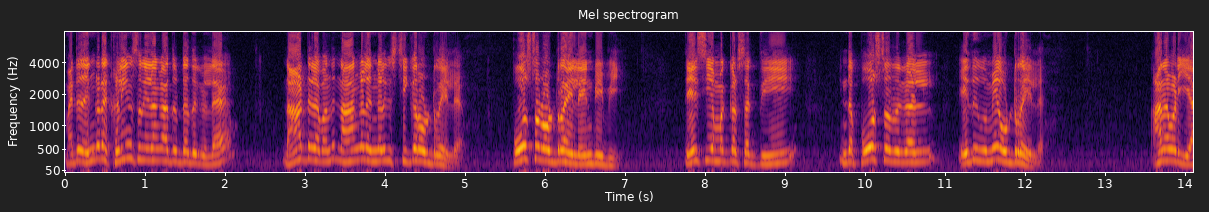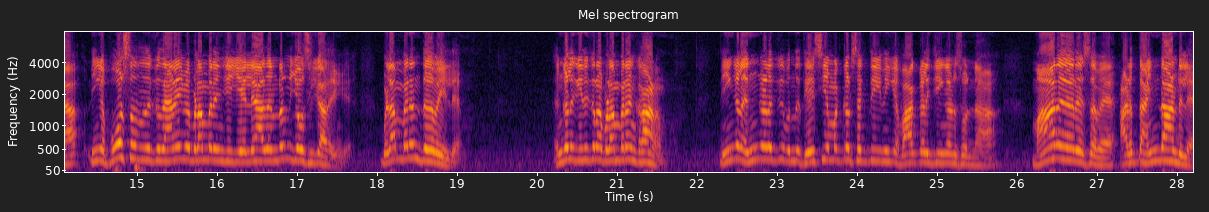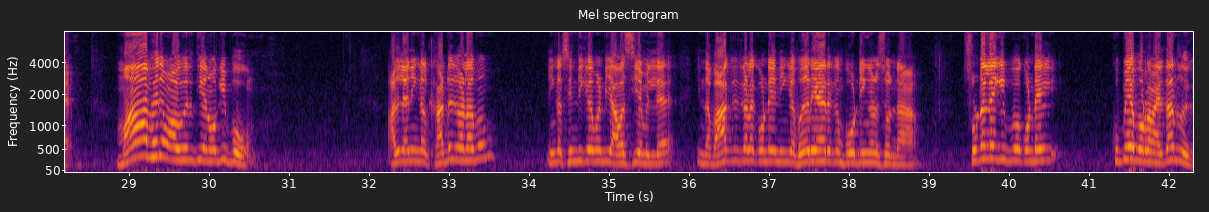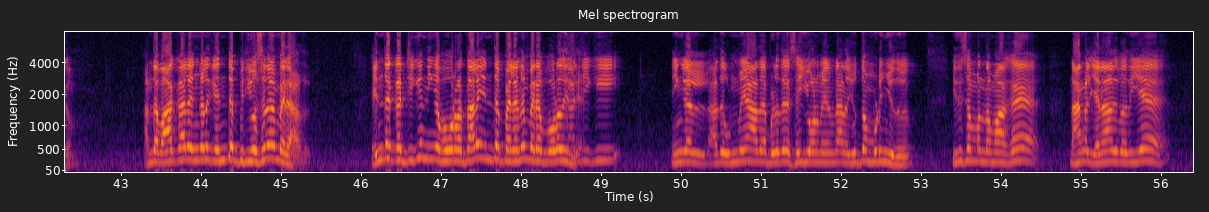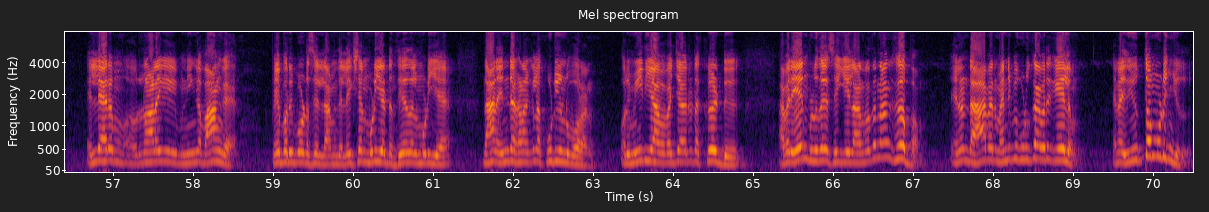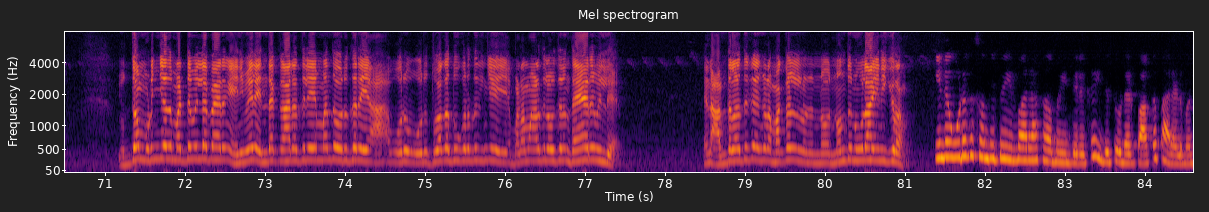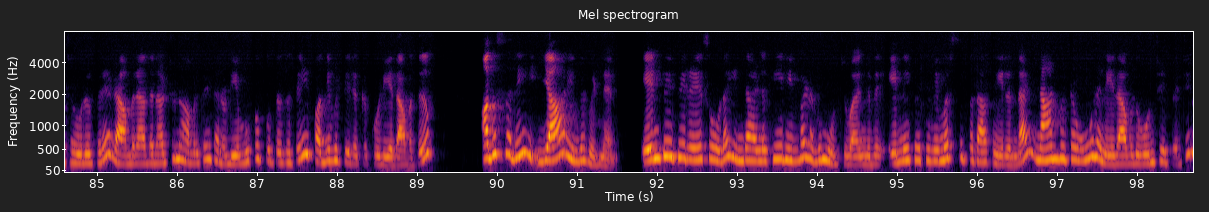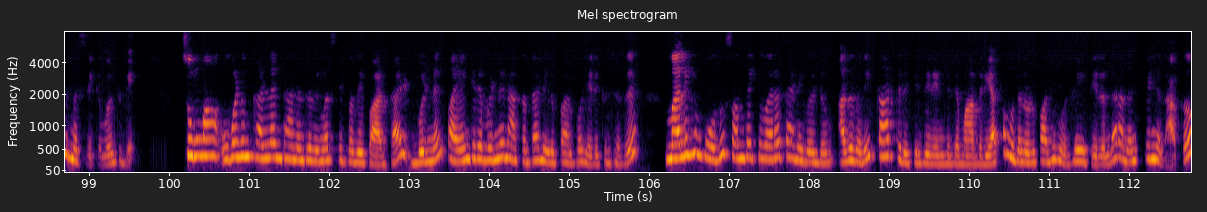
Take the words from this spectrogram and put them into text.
மற்றது எங்களோட கிளீன் ஸ்ரீலங்கா திட்டத்துக்குள்ள நாட்டில் வந்து நாங்கள் எங்களுக்கு ஸ்டிக்கர் ஒட்டுற இல்லை. போஸ்டர் ஒட்டுற இல்லை என்பிபி தேசிய மக்கள் சக்தி இந்த போஸ்டர்கள் எதுவுமே ஒற்றை இல்லை. ஆனபடியா நீங்கள் போஸ்டர் இருக்குது தானே இப்போ விளம்பரம் செய்யலை அதுன்றன்னு யோசிக்காதீங்க. விளம்பரம் தேவையில்லை. எங்களுக்கு இருக்கிற விளம்பரம் காணும். நீங்கள் எங்களுக்கு வந்து தேசிய மக்கள் சக்தி நீங்கள் வாக்களிச்சீங்கன்னு சொன்னால் மாநகர சபை அடுத்த ஐந்தாண்டில் மாபெரும் அபிவிருத்தியை நோக்கி போகும். அதில் நீங்கள் கடுகளவும் நீங்கள் சிந்திக்க வேண்டிய அவசியம் இல்லை. இந்த வாக்குகளை கொண்டே நீங்கள் வேறு யாருக்கும் போட்டிங்கன்னு சொன்னால் சுடலைக்கு போ கொண்டே குப்பையை போடுற மாதிரி தான் இருக்கும். அந்த வாக்கால் எங்களுக்கு எந்த பிரயோசனமும் வராது. எந்த கட்சிக்கும் நீங்கள் போடுறதால எந்த பலனும் பெற போகிறது கட்சிக்கு நீங்கள் அது உண்மையாக அதை விடுதலை செய்யணும் என்றால் அந்த யுத்தம் முடிஞ்சுது. இது சம்பந்தமாக நாங்கள் ஜனாதிபதியை எல்லாரும் ஒரு நாளைக்கு நீங்கள் வாங்க. பேப்பர் ரிப்போர்ட்டர்ஸ் எல்லாம் இந்த எலெக்ஷன் முடியட்டும் தேர்தல் முடிய. நான் இந்த கணக்கில் கூட்டிகிட்டு போகிறேன் ஒரு மீடியாவை வச்சு அவர்கிட்ட கேட்டு அவர் ஏன் விடுதலை செய்யலான்றதை நாங்கள் கேட்போம். ஏனெண்டா அவர் மன்னிப்பு கொடுக்க அவர் கேளும். ஏன்னா இது யுத்தம் முடிஞ்சது. யுத்தம் முடிஞ்சது மட்டும் இல்லை பாருங்க. இனிமேல் எந்த காலத்திலேயும் வந்து ஒருத்தர் ஒரு ஒரு துவக்க தூக்குறதுக்கு இங்கே வடமாநிலத்தில் ஒருத்தரும் தயாரும் இல்லை ஏன்னா அந்த அளவுக்கு எங்களோட மக்கள் நொந்து நூலாகி நிற்கிறோம். இந்த ஊடக சந்திப்பு இவ்வாறாக அமைந்திருக்க. இது தொடர்பாக பாராளுமன்ற உறுப்பினர் ராமநாதன் அர்ஜுனா அவர்கள் தன்னுடைய முக புத்தகத்தில் பதிவிட்டிருக்கக்கூடியதாவது அது சரி யார் இந்த விண்ணன்? என்பிபி ரேஸோட இந்த அழுகையில் இவ்வளவு மூச்சு வாங்குது என்னை பற்றி விமர்சிப்பதாக இருந்தால் நான் விட்ட ஊழல் ஏதாவது ஒன்றை பற்றி விமர்சிக்க வேண்டுமே. சும்மா உவனும் கள்ளன் தான் என்று விமர்சிப்பதை பார்த்தால் விண்ணன் பயங்கர விண்ணனாகத்தான் இருப்பார் போல் இருக்கின்றது. மலையும் போது சந்தைக்கு வரத்தானே வேண்டும். அதுவரை காத்திருக்கின்றேன் என்கின்ற மாதிரியாக முதல் ஒரு பதிவு ஒன்றை இட்டிருந்தார். அதன் பின்னதாக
